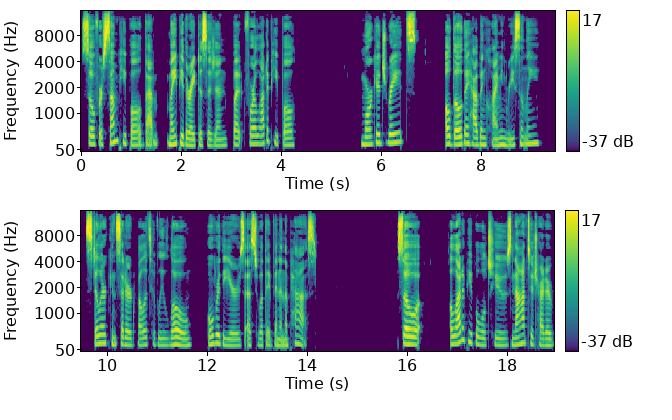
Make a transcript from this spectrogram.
So, for some people, that might be the right decision, but for a lot of people, mortgage rates although they have been climbing recently, still are considered relatively low over the years as to what they've been in the past. So, a lot of people will choose not to try to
